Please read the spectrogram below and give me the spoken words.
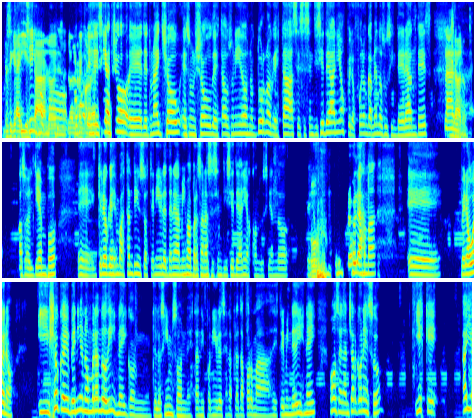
Me parece que ahí Sí, está como, lo del, lo del como récord. les de- decía yo, eh, The Tonight Show es un show de Estados Unidos nocturno que está hace 67 años, pero fueron cambiando sus integrantes Claro. Claro. Paso del tiempo. Eh, creo que es bastante insostenible tener a la misma persona 67 años conduciendo eh, un, un programa. Eh, pero bueno, y yo que venía nombrando Disney con que los Simpsons están disponibles en las plataformas de streaming de Disney, vamos a enganchar con eso. Y es que hay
